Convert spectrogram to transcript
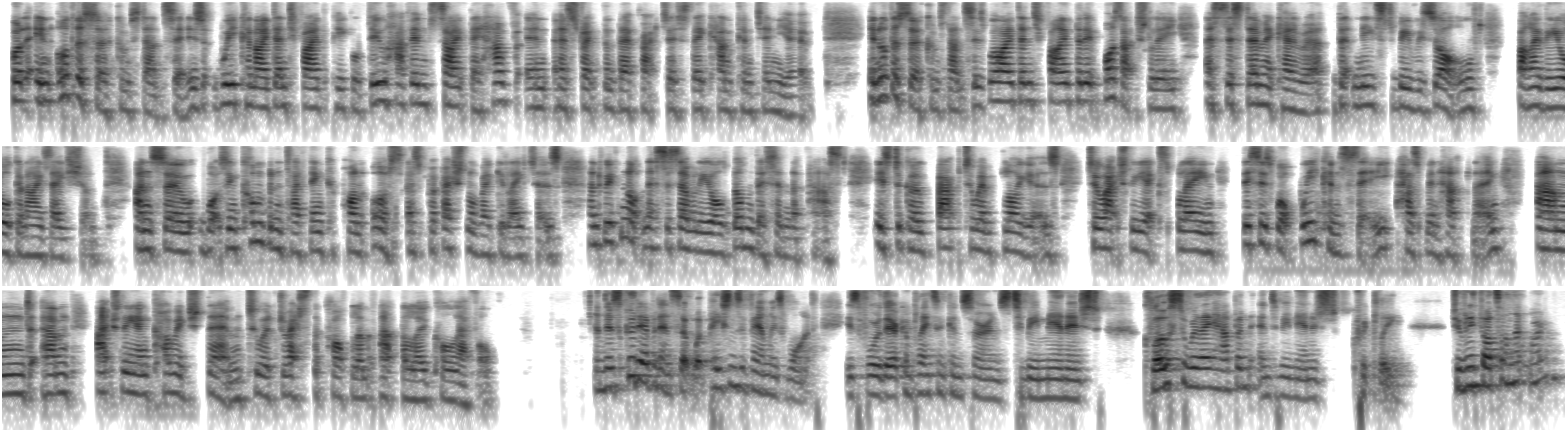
But in other circumstances, we can identify that people do have insight, they have in, uh, strengthened their practice, they can continue. In other circumstances, we'll identify that it was actually a systemic error that needs to be resolved by the organisation. And so, what's incumbent, I think, upon us as professional regulators, and we've not necessarily all done this in the past, is to go back to employers to actually explain this is what we can see has been happening. And um, actually encourage them to address the problem at the local level. And there's good evidence that what patients and families want is for their complaints and concerns to be managed close to where they happen and to be managed quickly. Do you have any thoughts on that, Martin?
